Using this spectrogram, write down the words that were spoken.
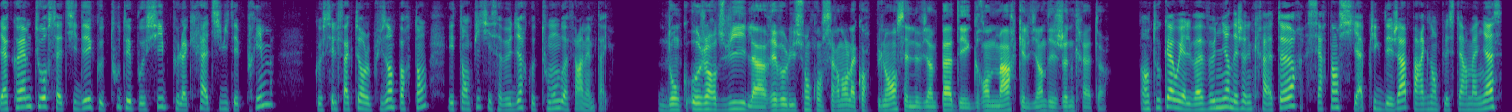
il y a quand même toujours cette idée que tout est possible, que la créativité prime, que c'est le facteur le plus important, et tant pis si ça veut dire que tout le monde doit faire la même taille. Donc aujourd'hui, la révolution concernant la corpulence, elle ne vient pas des grandes marques, elle vient des jeunes créateurs. En tout cas, oui, elle va venir des jeunes créateurs. Certains s'y appliquent déjà. Par exemple, Esther Magnas,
